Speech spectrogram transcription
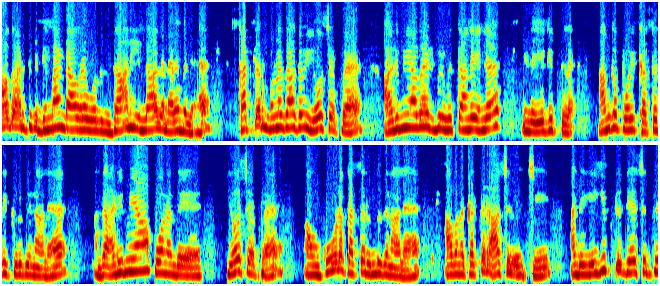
ஆகாரத்துக்கு டிமாண்ட் ஆகிற ஒரு தானி இல்லாத நிலைமையில கத்தர் முன்னதாகவே யோசேப்ப அருமையாக தான் இப்படி விட்டாங்க எங்க? இந்த எகிப்துல. அங்க போய் கத்தரி கிருபினால அந்த அடிமையா போன அந்த யோசப்பை அவன் கூட கத்தர் இருந்ததுனால அவனை கத்தர் ஆசீர்வதிச்சு அந்த எகிப்து தேசத்து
